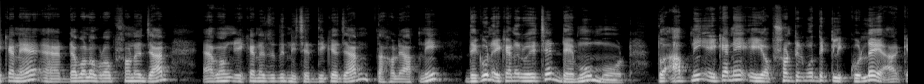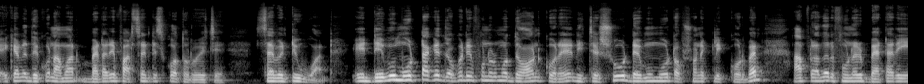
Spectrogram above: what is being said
এখানে ডেভেলপার অপশনে যান এবং এখানে যদি নিচের দিকে যান, তাহলে আপনি দেখুন এখানে রয়েছে ডেমো মোড তো আপনি এখানে এই অপশনটির মধ্যে ক্লিক করলে এখানে দেখুন আমার ব্যাটারি পার্সেন্টেজ কত রয়েছে? সেভেন্টি ওয়ান এই ডেমো মোডটাকে যখনই ফোনের মধ্যে অন করে, নিচে শো ডেমো মোড অপশনে ক্লিক করবেন। আপনাদের ফোনের ব্যাটারি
